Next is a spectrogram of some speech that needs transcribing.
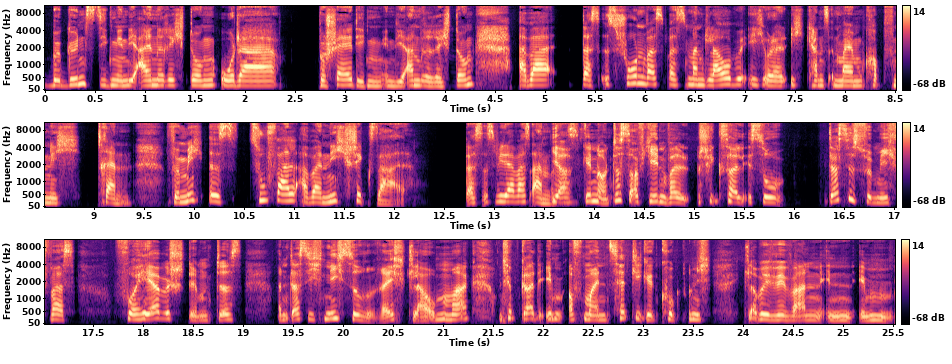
begünstigen in die eine Richtung oder beschädigen in die andere Richtung. Aber das ist schon was, was man, glaube ich, oder ich kann es in meinem Kopf nicht trennen. Für mich ist Zufall aber nicht Schicksal. Das ist wieder was anderes. Ja, genau. Das auf jeden Fall. Schicksal ist so, das ist für mich was Vorherbestimmtes, an das ich nicht so recht glauben mag. Und ich habe gerade eben auf meinen Zettel geguckt und ich glaube, wir waren in, im,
